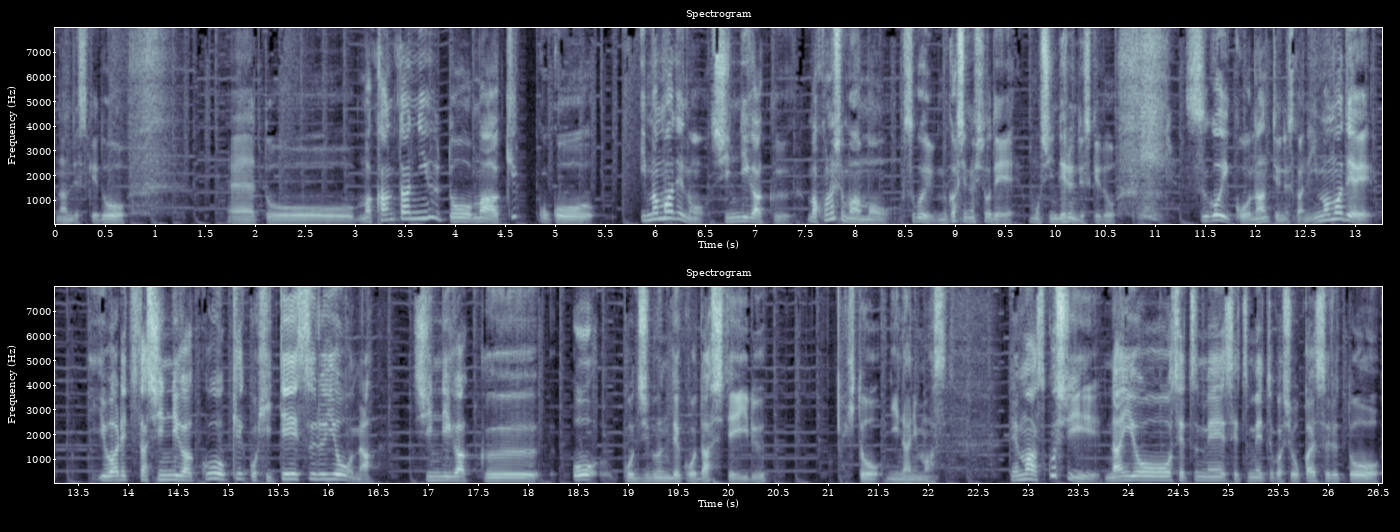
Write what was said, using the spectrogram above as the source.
なんですけど、えーとまあ、簡単に言うと、まあ、結構こう今までの心理学、まあ、この人はもうすごい昔の人でもう死んでるんですけどすごいこう何て言うんですかね今まで言われてた心理学を結構否定するような心理学をこう自分でこう出している人になります。でまあ少し内容を説明説明というか紹介すると,、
